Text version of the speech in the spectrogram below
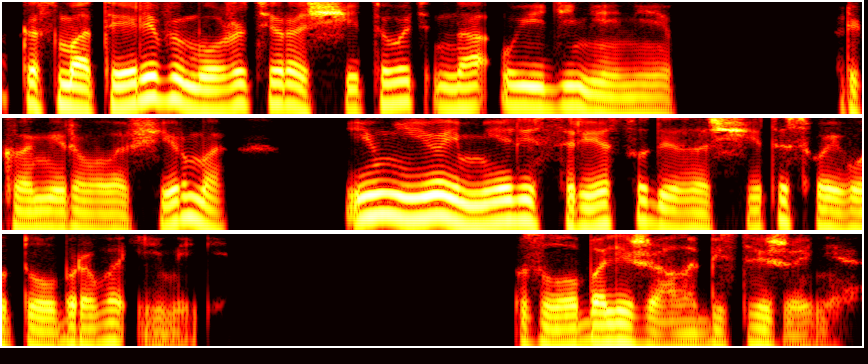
В космотере вы можете рассчитывать на уединение, рекламировала фирма, и у нее имелись средства для защиты своего доброго имени. Злоба лежала без движения.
